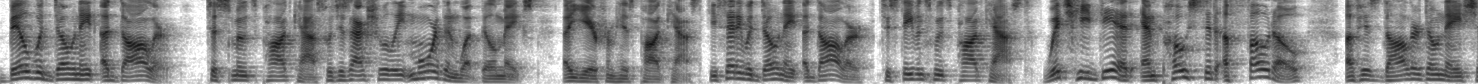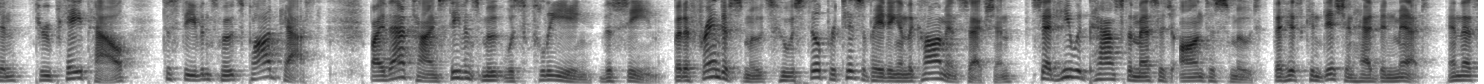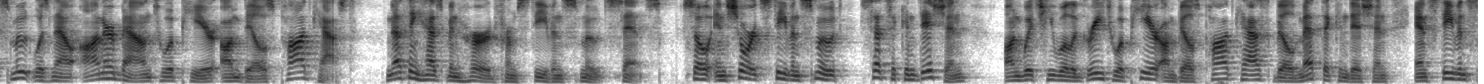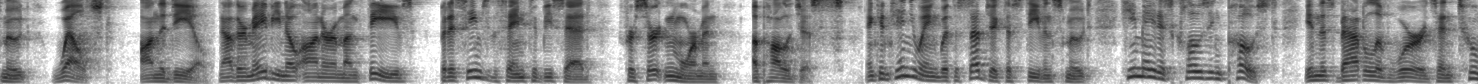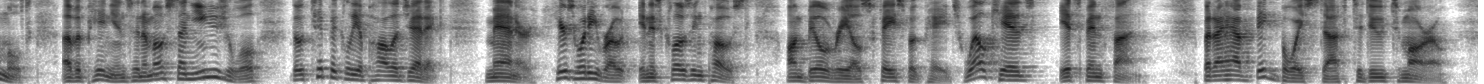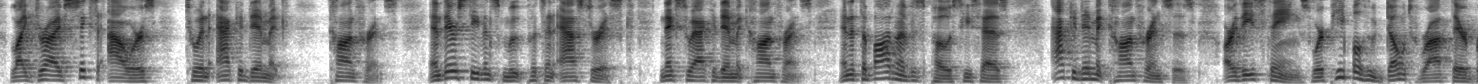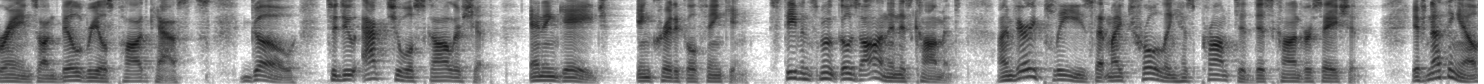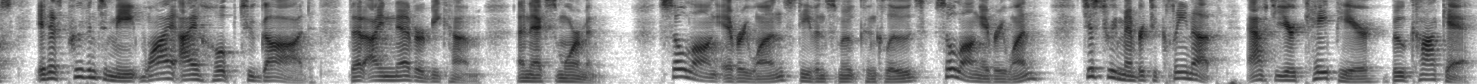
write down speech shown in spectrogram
Bill would donate a dollar to Smoot's podcast, which is actually more than what Bill makes a year from his podcast. He said he would donate a dollar to Stephen Smoot's podcast, which he did and posted a photo of his dollar donation through PayPal to Stephen Smoot's podcast. By that time, Stephen Smoot was fleeing the scene, but a friend of Smoot's, who was still participating in the comment section, said he would pass the message on to Smoot that his condition had been met, and that Smoot was now honor bound to appear on Bill's podcast. Nothing has been heard from Stephen Smoot since. So, in short, Stephen Smoot sets a condition on which he will agree to appear on Bill's podcast. Bill met the condition, and Stephen Smoot welched on the deal. Now, there may be no honor among thieves, but it seems the same could be said for certain Mormon apologists. And continuing with the subject of Stephen Smoot, he made his closing post in this battle of words and tumult of opinions in a most unusual, though typically apologetic, manner. Here's what he wrote in his closing post on Bill Reel's Facebook page Well, kids, it's been fun. But I have big boy stuff to do tomorrow, like drive six hours to an academic conference. And there, Stephen Smoot puts an asterisk next to academic conference. And at the bottom of his post, he says, Academic conferences are these things where people who don't rot their brains on Bill Reel's podcasts go to do actual scholarship and engage in critical thinking. Stephen Smoot goes on in his comment I'm very pleased that my trolling has prompted this conversation. If nothing else, it has proven to me why I hope to God that I never become an ex Mormon. So long, everyone, Stephen Smoot concludes. So long, everyone. Just remember to clean up after your tapir bukkake,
